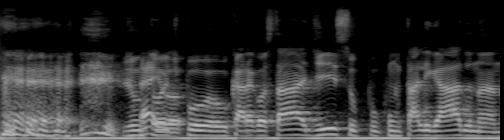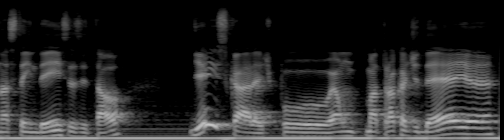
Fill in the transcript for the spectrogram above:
juntou, É, eu- tipo, o cara gostar disso, com tá ligado na- nas tendências e tal. E é isso, cara. Tipo, é um- uma troca de ideia.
